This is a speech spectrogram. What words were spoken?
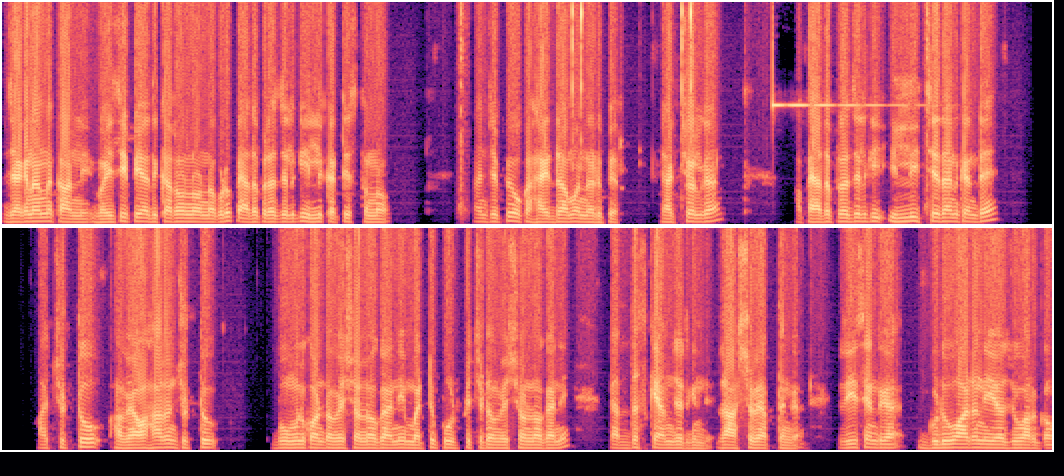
జగనన్న కాలనీ వైసీపీ అధికారంలో ఉన్నప్పుడు పేద ప్రజలకి ఇల్లు కట్టిస్తున్నాం అని చెప్పి ఒక హైడ్రామా నడిపారు. యాక్చువల్గా ఆ పేద ప్రజలకి ఇల్లు ఇచ్చేదానికంటే ఆ చుట్టూ ఆ వ్యవహారం చుట్టూ భూములు కొనడం విషయంలో కానీ మట్టి పూడ్పించడం విషయంలో కానీ పెద్ద స్కామ్ జరిగింది రాష్ట్ర వ్యాప్తంగా. రీసెంట్గా గుడివాడ నియోజకవర్గం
